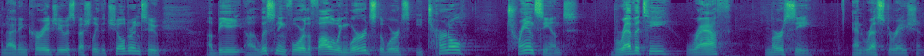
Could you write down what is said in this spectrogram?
And I'd encourage you, especially the children, to uh, be uh, listening for the following words the words eternal, transient, brevity, wrath, mercy, and restoration.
